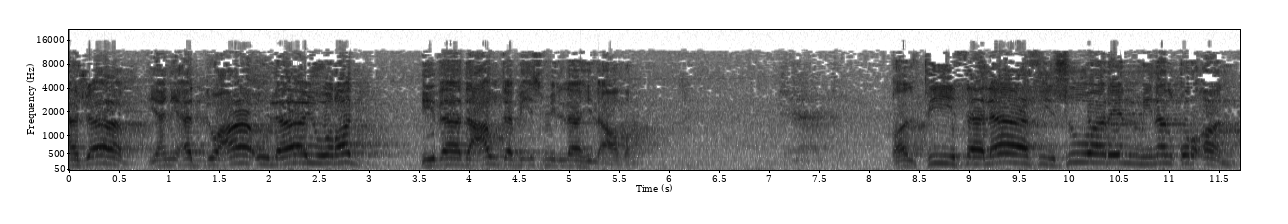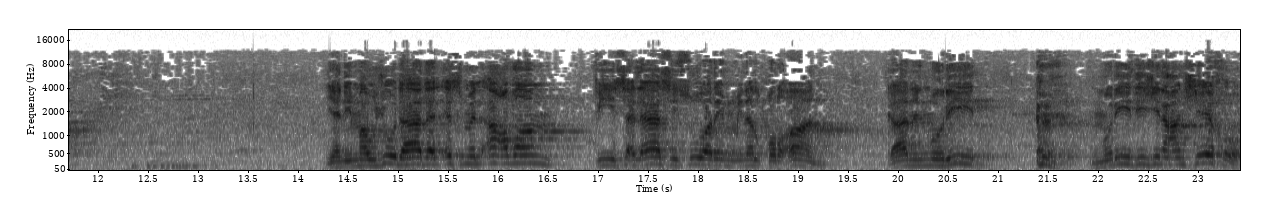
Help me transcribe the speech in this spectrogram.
أجاب يعني الدعاء لا يرد إذا دعوت باسم الله الأعظم. قال في ثلاث سور من القرآن. يعني موجود هذا الاسم الأعظم في ثلاث سور من القرآن. كان المريد المريد يجي عن شيخه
